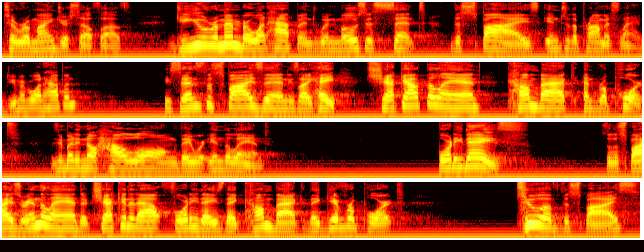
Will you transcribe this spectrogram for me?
to remind yourself of. Do you remember what happened when Moses sent the spies into the promised land? Do you remember what happened? He sends the spies in. He's like, hey, check out the land, come back and report. Does anybody know how long they were in the land? 40 days. So the spies are in the land, they're checking it out 40 days. They come back, they give report. Two of the spies,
